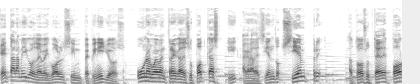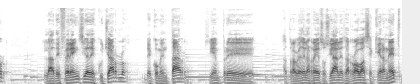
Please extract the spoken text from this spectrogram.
¿Qué tal amigos de Béisbol sin Pepinillos? Una nueva entrega de su podcast y agradeciendo siempre a todos ustedes por la deferencia de escucharlo, de comentar, siempre a través de las redes sociales arroba sequeranet,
